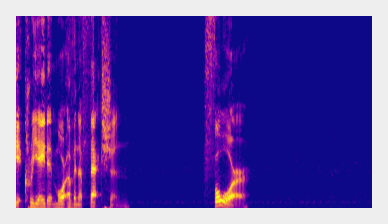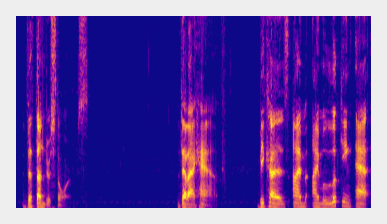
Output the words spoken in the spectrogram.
it created more of an affection for the thunderstorms that I have. Because I'm I'm looking at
